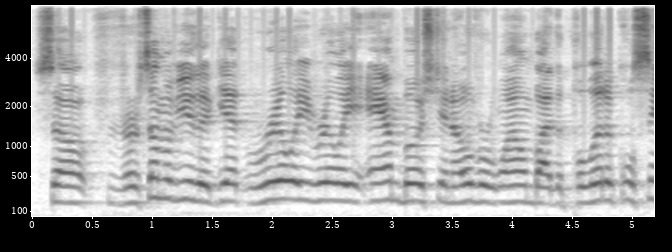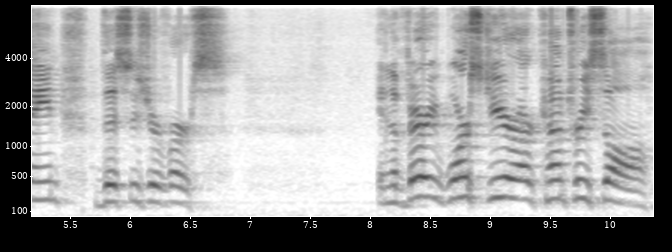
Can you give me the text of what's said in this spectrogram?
So, for some of you that get really, really ambushed and overwhelmed by the political scene, this is your verse. In the very worst year our country saw,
